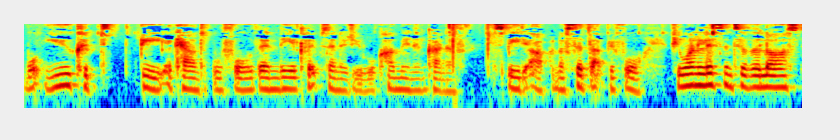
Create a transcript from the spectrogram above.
what you could be accountable for, then the eclipse energy will come in and kind of speed it up. And I've said that before. If you want to listen to the last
